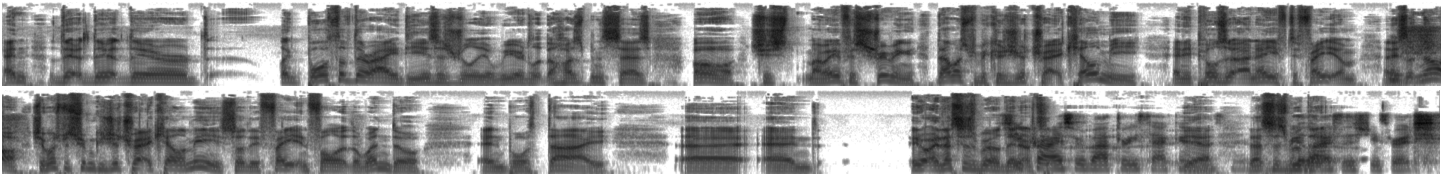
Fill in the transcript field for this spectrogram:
and they're they're, they're like both of their ideas is really weird. Like the husband says, "Oh, she's my wife is screaming. That must be because you're trying to kill me." And he pulls out a knife to fight him, and he's like, "No, she must be screaming because you're trying to kill me." So they fight and fall out the window, and both die. Uh, and you know, and this is where the She enter- cries for about three seconds. Yeah, this is where the- realizes she's rich.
